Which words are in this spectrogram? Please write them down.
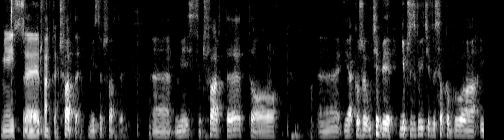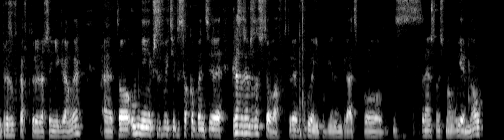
Miejsce e, czwarte. Czwarte, miejsce czwarte. E, miejsce czwarte to jako, że u Ciebie nieprzyzwoicie wysoko była imprezówka, w której raczej nie gramy, to u mnie nieprzyzwoicie wysoko będzie gra zręcznościowa, w której w ogóle nie powinienem grać, bo zręczność mam ujemną.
